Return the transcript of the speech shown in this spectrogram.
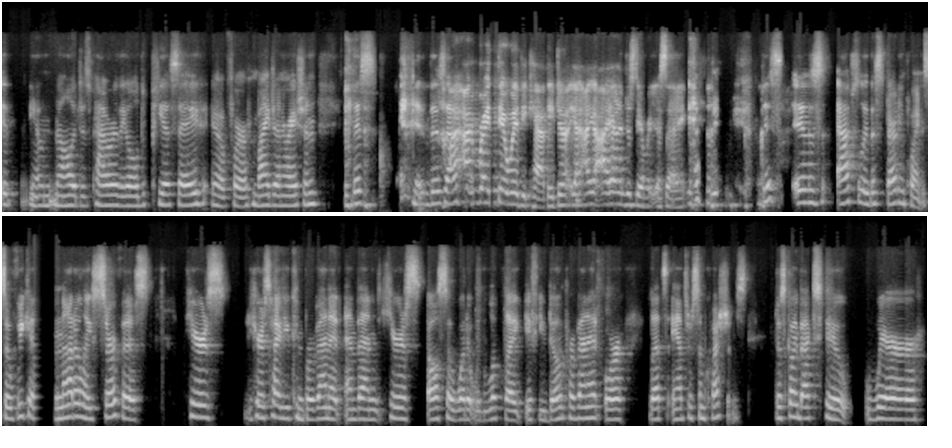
it you know knowledge is power. The old PSA, you know, for my generation. This this I, am right there with you, Kathy. I, I understand what you're saying. this is absolutely the starting point. So if we can not only surface here's here's how you can prevent it and then here's also what it would look like if you don't prevent it or let's answer some questions just going back to where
